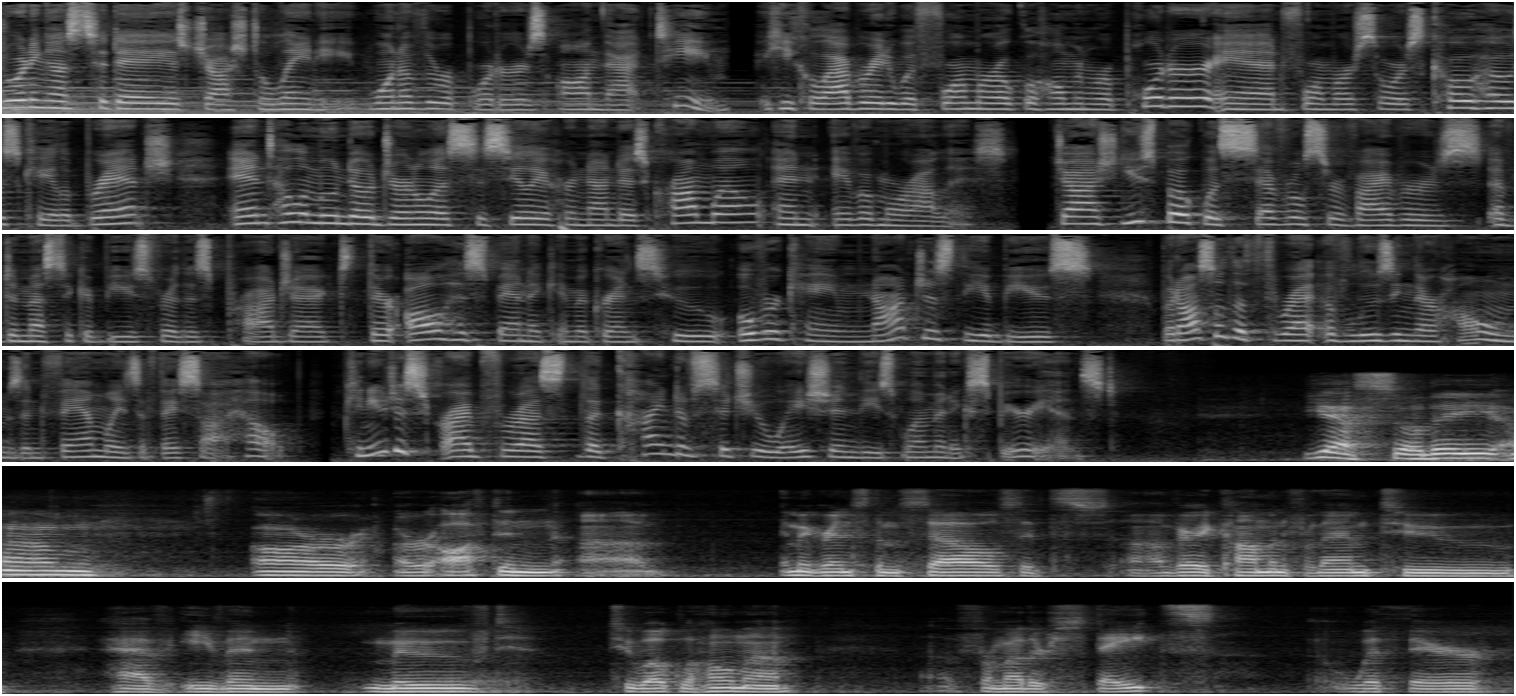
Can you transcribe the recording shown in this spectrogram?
Joining us today is Josh Dulaney, one of the reporters on that team. He collaborated with former Oklahoman reporter and former Source co host Caleb Branch and Telemundo journalist Cecilia Hernandez Cromwell and Eva Morales. Josh, you spoke with several survivors of domestic abuse for this project. They're all Hispanic immigrants who overcame not just the abuse, but also the threat of losing their homes and families if they sought help. Can you describe for us the kind of situation these women experienced? Yes, so they um, are are often uh, immigrants themselves. It's uh, very common for them to have even moved to Oklahoma from other states with their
